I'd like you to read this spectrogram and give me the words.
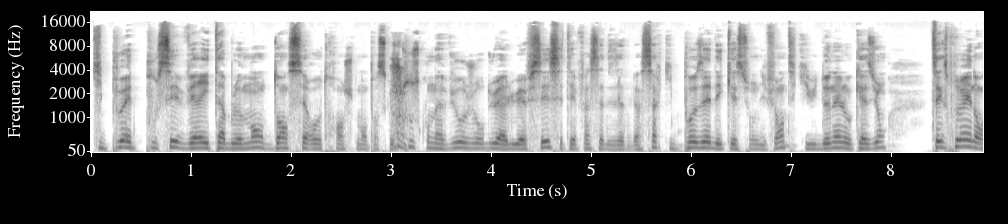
qui peut être poussé véritablement dans ses retranchements. Parce que tout ce qu'on a vu aujourd'hui à l'UFC, c'était face à des adversaires qui posaient des questions différentes et qui lui donnaient l'occasion de s'exprimer dans,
